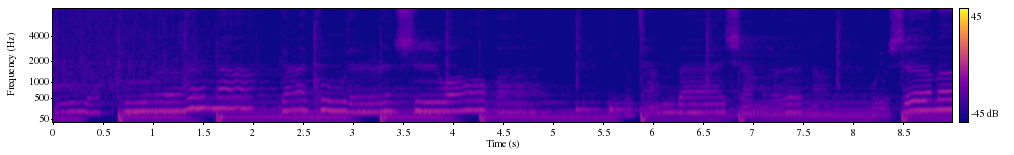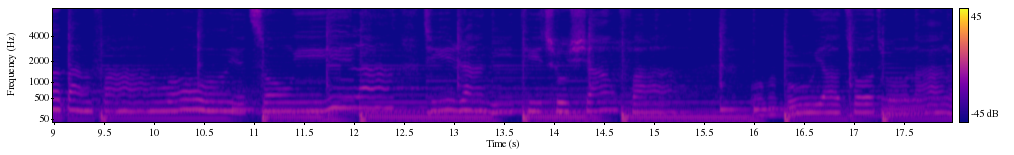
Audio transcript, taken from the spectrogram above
不要哭了吗？该哭的人是我吧？你都坦白爱上了他，我有什么办法？我也同意啦。既然你提出想法，我们不要拖拖拉拉，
